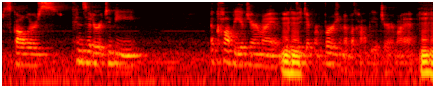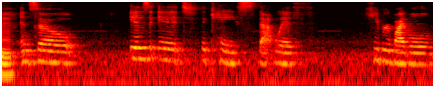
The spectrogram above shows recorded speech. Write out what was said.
scholars consider it to be a copy of Jeremiah, but it's a Mhm. different version of a copy of Jeremiah. hmm And so, is it the case that with Hebrew Bible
